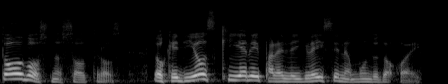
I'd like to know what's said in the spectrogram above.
todos nosotros lo que Dios quiere para la iglesia en el mundo de hoy.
